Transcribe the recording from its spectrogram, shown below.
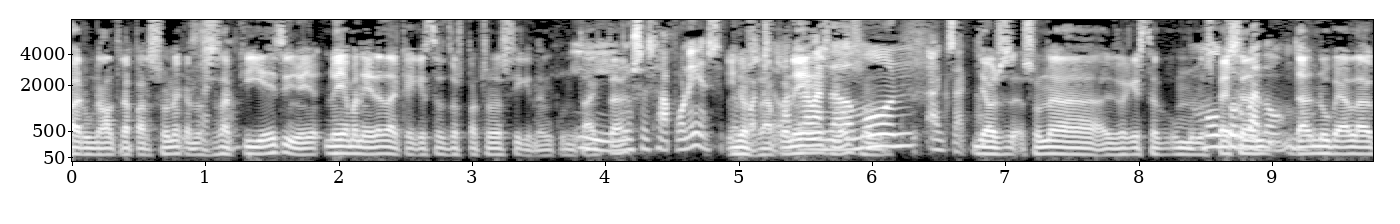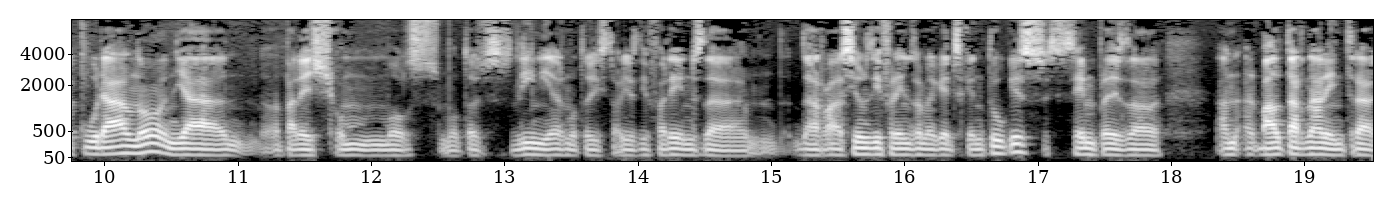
per una altra persona que no se sap qui és i no hi, ha, no hi ha manera de que aquestes dues persones fiquin en contacte. I no se sap on és, I no pot se sap on és, banda no? del món, exacte. Llavors, és, una, és aquesta com una Molt espècie torbador. de, de novel·la coral, no? on ja apareix com molts, moltes línies, moltes històries diferents de, de relacions diferents amb aquests Kentuckys, sempre des de, en, va alternant entre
